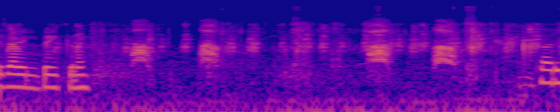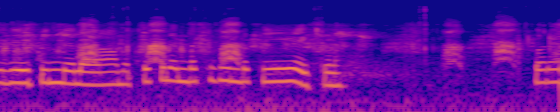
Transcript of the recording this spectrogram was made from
ഇതാ വലുതായിക്കണേ. കറിവേപ്പിന്റെ ഇല മൊത്തത്തിൽ എന്തൊക്കെ എന്തൊക്കെ അയക്കണം കുറേ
